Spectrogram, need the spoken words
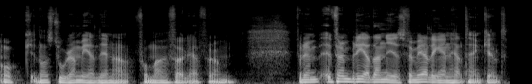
Och de stora medierna får man följa för dem för den, för den breda nyhetsförmedlingen helt enkelt.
